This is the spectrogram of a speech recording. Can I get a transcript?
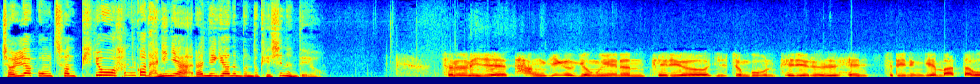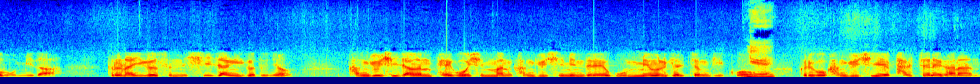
전략 공천 필요한 것 아니냐라는 얘기하는 분도 계시는데요. 저는 이제 당직의 경우에는 배려 일정 부분 배려를 해드리는 게 맞다고 봅니다. 그러나 이것은 시장이거든요. 강주시장은 150만 강주 시민들의 운명을 결정짓고 예. 그리고 강주시의 발전에 관한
